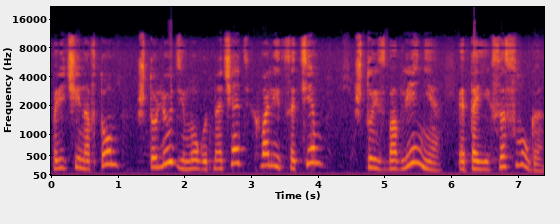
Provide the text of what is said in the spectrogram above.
Причина в том, что люди могут начать хвалиться тем, что избавление – это их заслуга.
